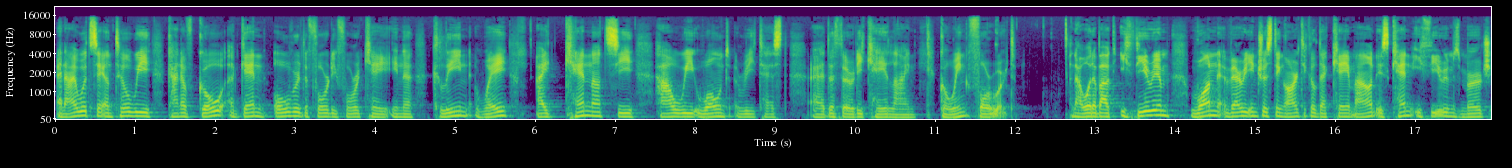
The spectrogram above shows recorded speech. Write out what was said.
And I would say until we kind of go again over the 44k in a clean way, I cannot see how we won't retest uh, the 30k line going forward. Now, what about Ethereum? One very interesting article that came out is Can Ethereum's merge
